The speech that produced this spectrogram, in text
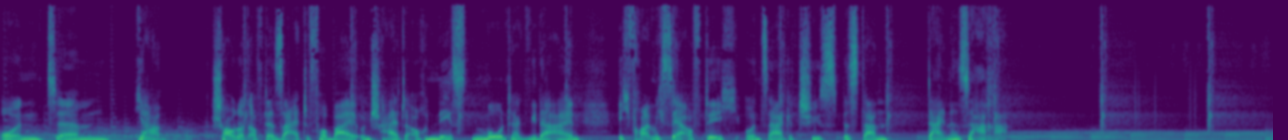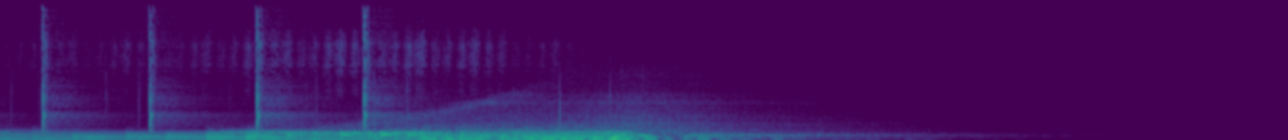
Und ähm, ja, Schau dort auf der Seite vorbei und schalte auch nächsten Montag wieder ein. Ich freue mich sehr auf dich und sage Tschüss. Bis dann, deine Sarah.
